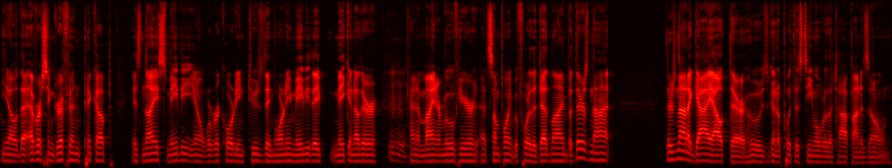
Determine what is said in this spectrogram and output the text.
you know, the Everson Griffen pickup is nice. Maybe you know we're recording Tuesday morning. Maybe they make another mm-hmm. kind of minor move here at some point before the deadline, but there's not there's not a guy out there who's going to put this team over the top on his own.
